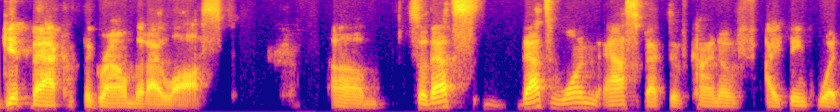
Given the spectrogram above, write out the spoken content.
get back the ground that I lost. Um, so that's that's one aspect of kind of I think what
